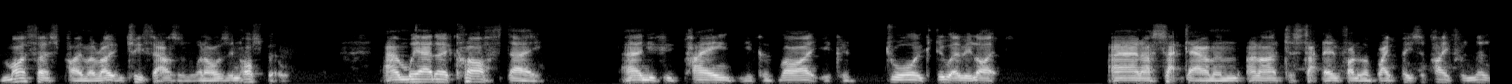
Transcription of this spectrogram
my first poem I wrote in 2000 when I was in hospital. and we had a craft day, and you could paint, you could write, you could draw, you could do whatever you liked. And I sat down and, and I just sat there in front of a blank piece of paper, and the,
